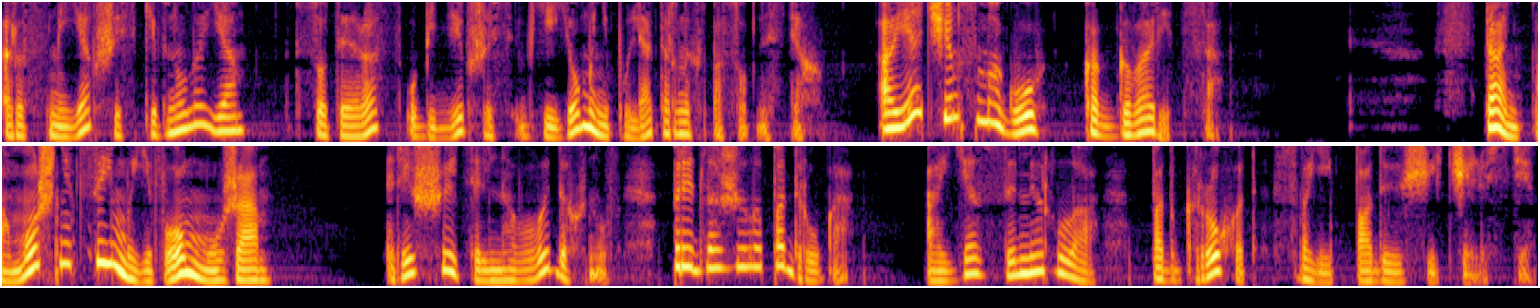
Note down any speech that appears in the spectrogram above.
рассмеявшись, кивнула я, в сотый раз убедившись в ее манипуляторных способностях а я чем смогу, как говорится. Стань помощницей моего мужа, решительно выдохнув, предложила подруга, а я замерла под грохот своей падающей челюсти.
